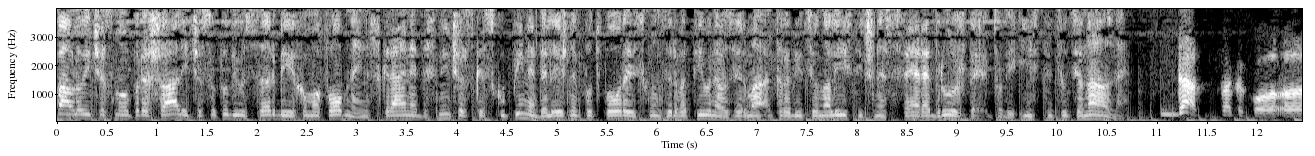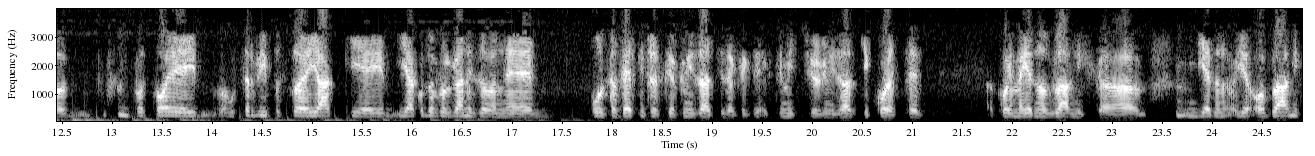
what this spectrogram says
Pavloviča smo vprašali, če so tudi v Srbiji homofobne in skrajne desničarske skupine deležne podpore iz konzervativne oziroma tradicionalistične sfere družbe, tudi institucionalne. Da, svakako. Uh, postoje, u Srbiji postoje jake, jako dobro organizovane ultradesničarske organizacije, dakle ekstremističke organizacije koje se, kojima je jedna od glavnih uh, jedan od glavnih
